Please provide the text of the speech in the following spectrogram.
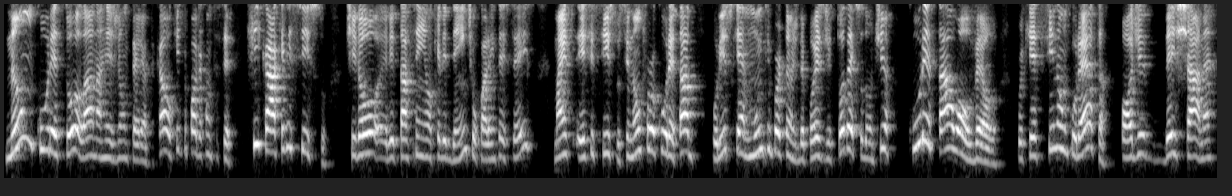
não curetou lá na região periapical, o que, que pode acontecer? Ficar aquele cisto. Tirou, ele está sem aquele dente, o 46, mas esse cisto, se não for curetado, por isso que é muito importante, depois de toda a exodontia, curetar o alvéolo. Porque se não cureta, pode deixar, né?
